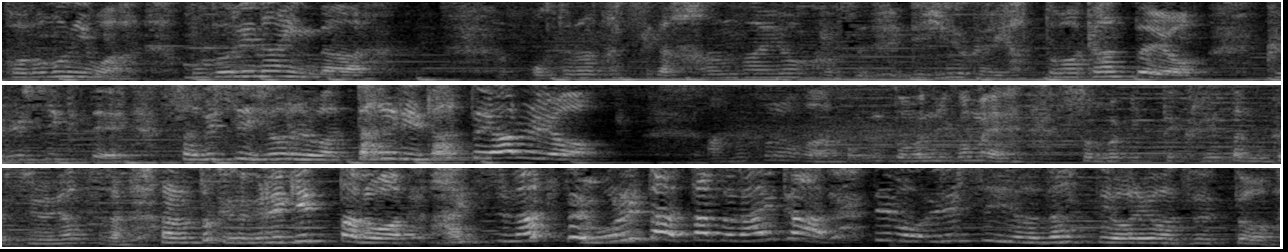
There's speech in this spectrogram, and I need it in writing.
子供には戻れないんだ。大人たちが犯罪を起こす理由がやっと分かったよ。苦しくて寂しい夜は誰にだってあるよ。の頃は本当にごめんそう言ってくれた昔のやつらあの時裏切ったのはあいつじゃなくて俺だったじゃないかでも嬉しいよだって俺はずっと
